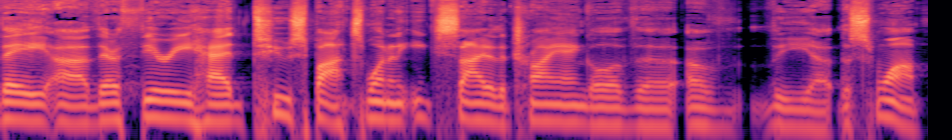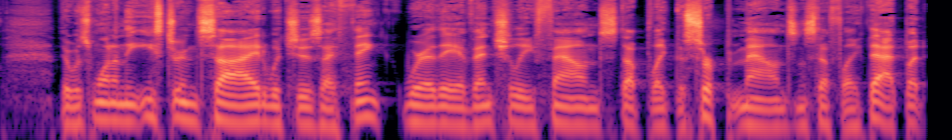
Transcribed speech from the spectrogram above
they uh, their theory had two spots, one on each side of the triangle of the of the uh, the swamp. There was one on the eastern side, which is I think where they eventually found stuff like the serpent mounds and stuff like that. But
